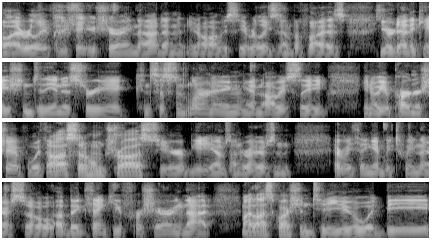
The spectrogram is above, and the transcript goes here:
Well, I really appreciate you sharing that. And, you know, obviously it really exemplifies your dedication to the industry, consistent learning, and obviously, you know, your partnership with us at Home Trust, your BDMs, underwriters, and everything in between there. So a big thank you for sharing that. My last question to you would be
